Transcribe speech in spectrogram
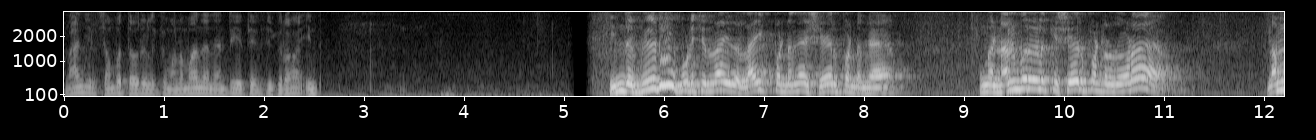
நாஞ்சில் சம்பத் அவர்களுக்கு மனமார்ந்த நன்றியை தெரிவிக்கிறோம் இந்த வீடியோ பிடிச்சிருந்தா இதை லைக் பண்ணுங்கள் ஷேர் பண்ணுங்கள் உங்கள் நண்பர்களுக்கு ஷேர் பண்ணுறதோட நம்ம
